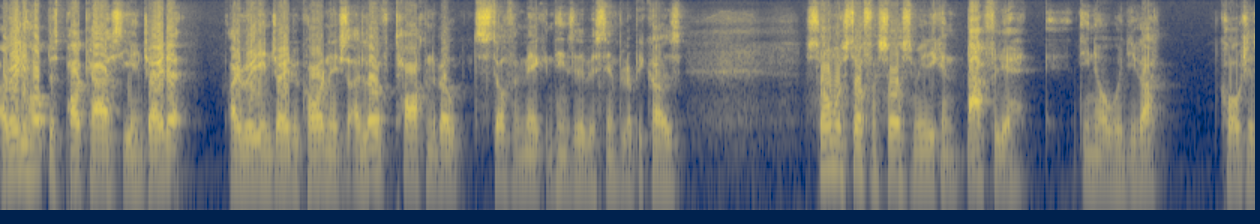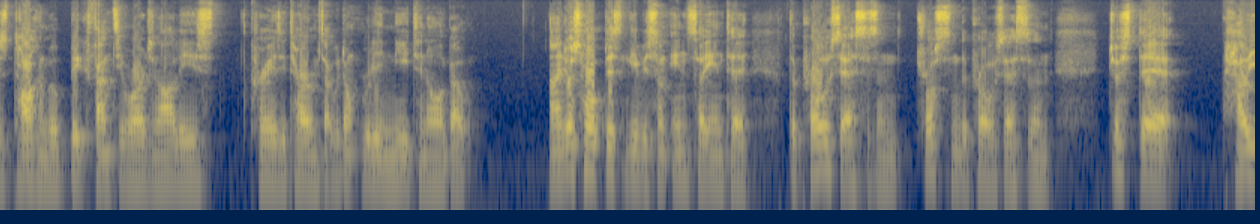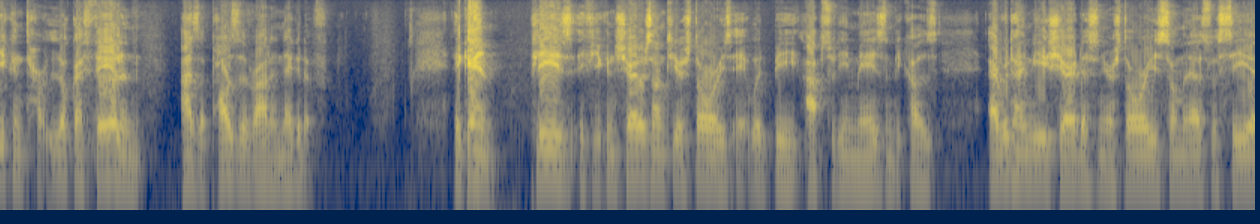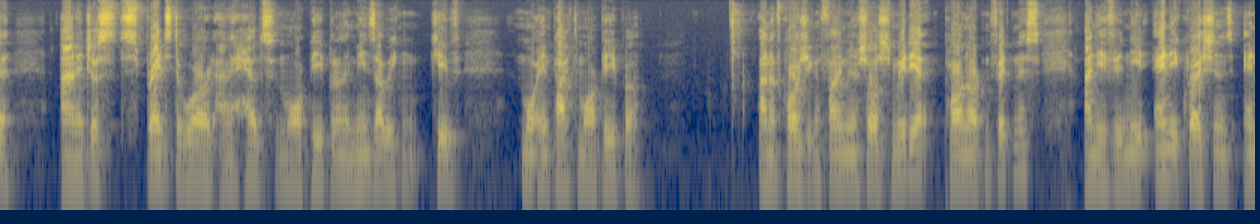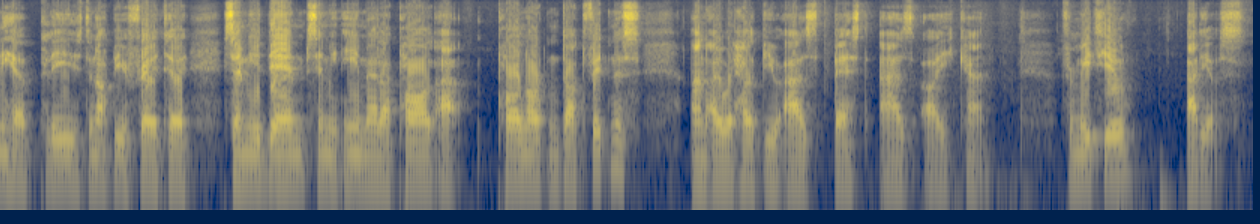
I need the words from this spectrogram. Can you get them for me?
I really hope this podcast you enjoyed it. I really enjoyed recording it. Just, I love talking about stuff and making things a little bit simpler because so much stuff on social media can baffle you. You know, when you got coaches talking about big fancy words and all these crazy terms that we don't really need to know about. And I just hope this can give you some insight into the processes and trusting the processes and just uh, how you can t- look at failing as a positive rather than negative. Again, please, if you can share this onto your stories, it would be absolutely amazing because every time you share this in your stories, someone else will see it and it just spreads the word and it helps more people and it means that we can give more impact to more people. And of course, you can find me on social media, Paul Norton Fitness. And if you need any questions, any help, please do not be afraid to send me a DM, send me an email at paul at paulnorton.fitness and I will help you as best as I can. From me to you, adios.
